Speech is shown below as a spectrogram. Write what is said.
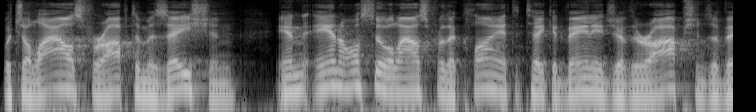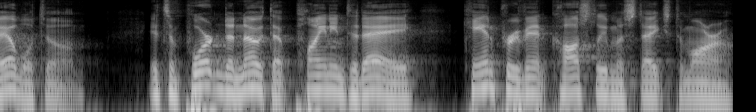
which allows for optimization and, and also allows for the client to take advantage of their options available to them. It's important to note that planning today can prevent costly mistakes tomorrow.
